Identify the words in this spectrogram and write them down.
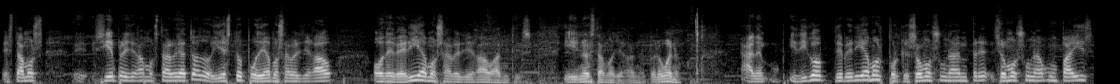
estamos eh, siempre llegamos tarde a todo y esto podríamos haber llegado o deberíamos haber llegado antes y no estamos llegando. Pero bueno, y digo deberíamos porque somos una somos un país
